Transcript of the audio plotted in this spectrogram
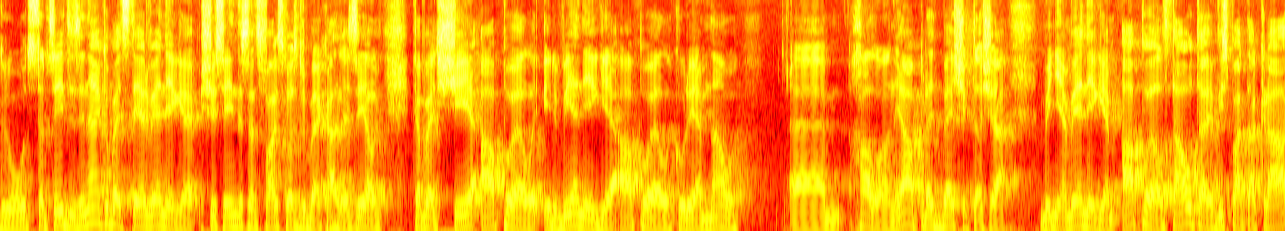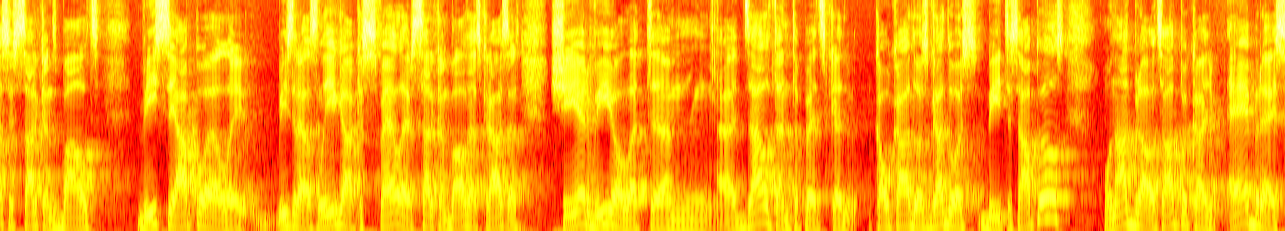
grūti. Starp citu, zināju, kāpēc tie ir vienīgie, šis ir interesants fakts, ko es gribēju kādreiz ielikt. Kāpēc šie apēli ir vienīgie apēli, kuriem nav Um, Halonā, jā, pret Bešiktašā. Viņiem vienīgiem apēles tautai vispār tā krāsa ir sarkans, balts. Visi apēli Izraels līgā, kas spēlē ar sarkanu, baltās krāsās, šie ir violeti, um, dzelteni, tāpēc, ka kaut kādos gados bija tas apēls un atbrauc atpakaļ ebrejs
